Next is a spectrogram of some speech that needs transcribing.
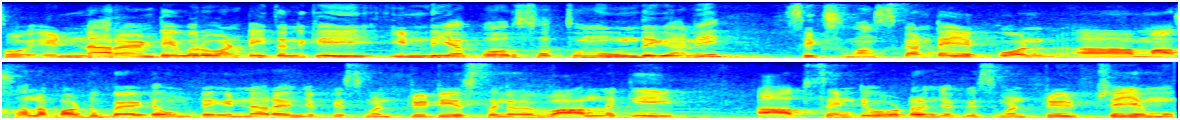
సో ఎన్ఆర్ఐ అంటే ఎవరు అంటే ఇతనికి ఇండియా పౌరసత్వం ఉంది కానీ సిక్స్ మంత్స్ కంటే ఎక్కువ మాసాల పాటు బయట ఉంటే ఎన్ఆర్ఐ అని చెప్పేసి మనం ట్రీట్ చేస్తాం కదా. వాళ్ళకి ఆబ్సెంటీ ఓటర్ అని చెప్పేసి మనం ట్రీట్ చేయము.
